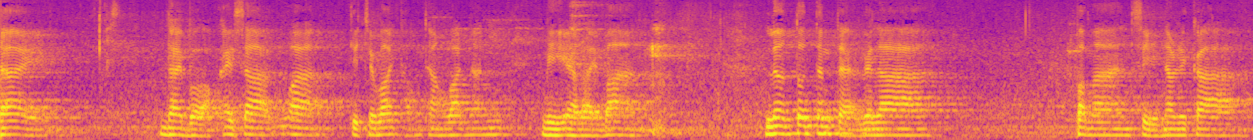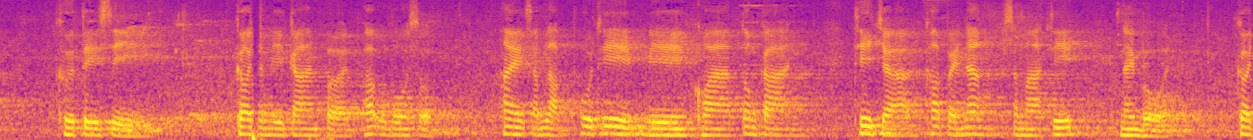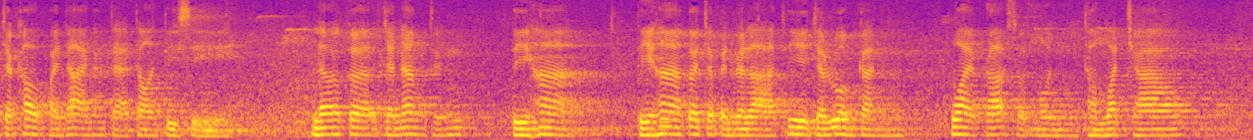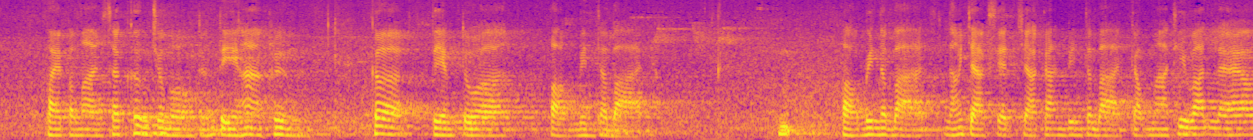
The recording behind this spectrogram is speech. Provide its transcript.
ได้ได้บอกให้ทราบว่ากิจวัตรของทางวัดนั้นมีอะไรบ้าง เริ่มต้นตั้งแต่เวลาประมาณสี่นาฬิกาคือตีสี่ก็จะมีการเปิดพระอุโบสถ ให้สำหรับผู้ที่มีความต้องการที่จะเข้าไปนั่งสมาธิในโบสถ์ก็จะเข้าไปได้ตั้งแต่ตอนตีสี่ แล้วก็จะนั่งถึงตีห้าตีห้าก็จะเป็นเวลาที่จะร่วมกันไหว้พระสวดมนต์ทำวัดเช้า ไปประมาณสักครึ่งชั่วโมงถึงตีห้าครึ่งก็เตรียมตัวออกบินทบาทออกบินทบาทหลังจากเสร็จจากการบินทบาทกลับมาที่วัดแล้ว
